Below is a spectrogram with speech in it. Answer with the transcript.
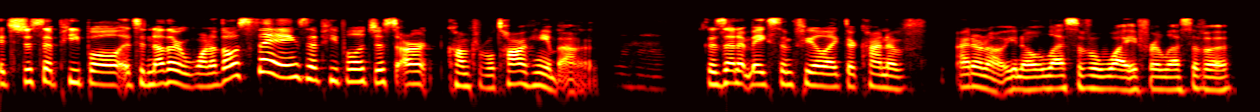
it's just that people, it's another one of those things that people just aren't comfortable talking about it. Because mm-hmm. then it makes them feel like they're kind of, I don't know, you know, less of a wife or less of a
